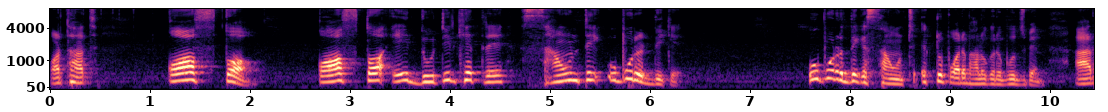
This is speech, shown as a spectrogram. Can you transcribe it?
অর্থাৎ কফ ত কফ ত এই দুটির ক্ষেত্রে সাউন্ডটি উপরের দিকে। উপরের দিকে সাউন্ড, একটু পরে ভালো করে বুঝবেন। আর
